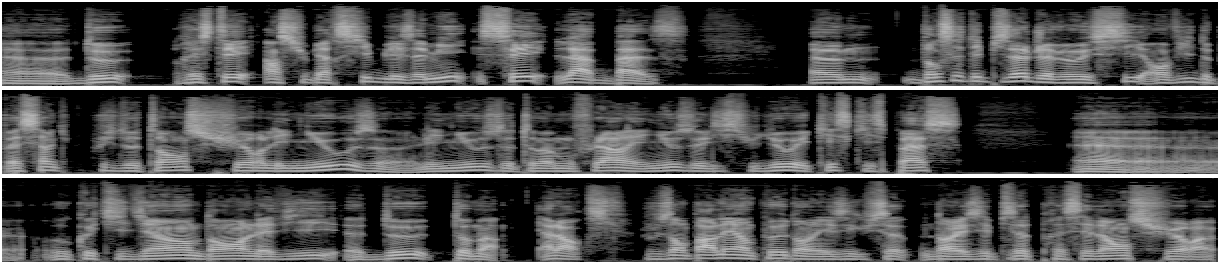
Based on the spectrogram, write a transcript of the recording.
de rester insubmersible, les amis. C'est la base. Dans cet épisode, j'avais aussi envie de passer un petit peu plus de temps sur les news, les news de Thomas Mouflard, les news de l'e-studio et qu'est-ce qui se passe au quotidien dans la vie de Thomas. Alors, je vous en parlais un peu dans les, épisodes précédents sur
